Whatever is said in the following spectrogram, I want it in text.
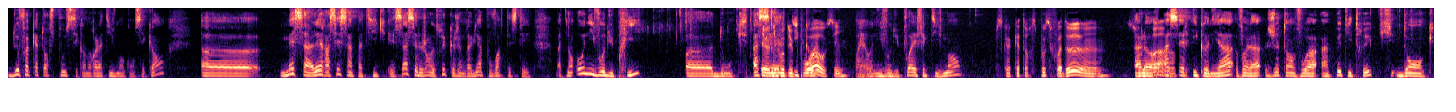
2 fois 14 pouces, c'est quand même relativement conséquent, euh, mais ça a l'air assez sympathique. Et ça, c'est le genre de truc que j'aimerais bien pouvoir tester. Maintenant, au niveau du prix, euh, donc Et Acer au niveau du Icon- poids aussi. Ouais, au niveau du poids, effectivement. Parce que 14 pouces x 2. euh, Alors, hein. Acer Iconia, voilà, je t'envoie un petit truc. Donc,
